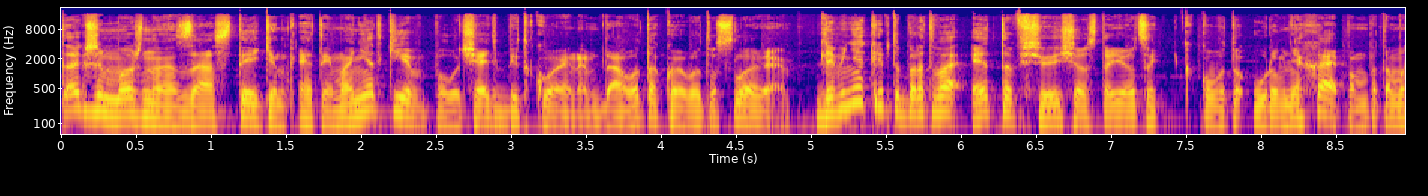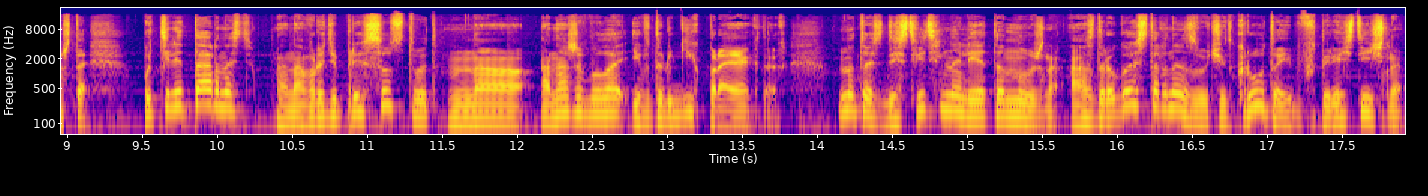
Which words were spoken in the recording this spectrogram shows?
Также можно за стейкинг этой монетки получать биткоины. Да, вот такое вот условие. Для меня крипто братва это все еще остается какого-то уровня хайпом, потому что утилитарность, она вроде присутствует, но она же была и в других проектах. Ну то есть действительно ли это нужно? А с другой стороны звучит круто и футуристично.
